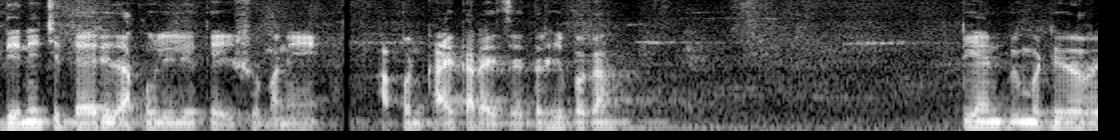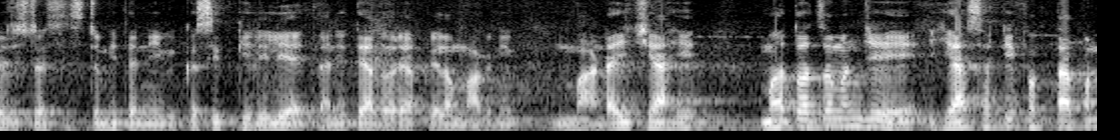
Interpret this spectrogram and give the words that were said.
देण्याची तयारी दाखवलेली आहे. त्या हिशोबाने आपण काय करायचं आहे तर हे बघा. T N P material register system ही त्यांनी विकसित केलेली आहेत आणि त्याद्वारे आपल्याला मागणी मांडायची आहे. महत्त्वाचं म्हणजे ह्यासाठी फक्त आपण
